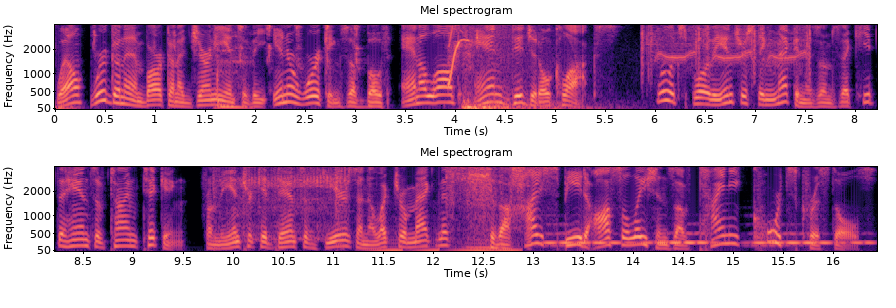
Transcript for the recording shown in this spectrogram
Well, we're going to embark on a journey into the inner workings of both analog and digital clocks. We'll explore the interesting mechanisms that keep the hands of time ticking, from the intricate dance of gears and electromagnets to the high-speed oscillations of tiny quartz crystals.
